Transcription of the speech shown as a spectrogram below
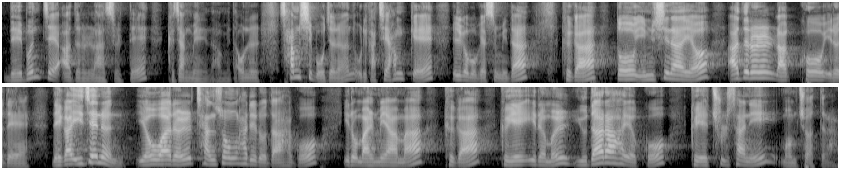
네 번째 아들을 낳았을 때 그 장면이 나옵니다. 오늘 35절은 우리 같이 함께 읽어보겠습니다. 그가 또 임신하여 아들을 낳고 이르되 내가 이제는 여호와를 찬송하리로다 하고 이로 말미암아 그가 그의 이름을 유다라 하였고 그의 출산이 멈추었더라.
